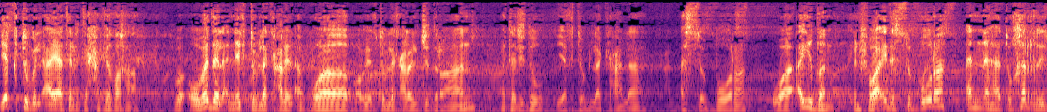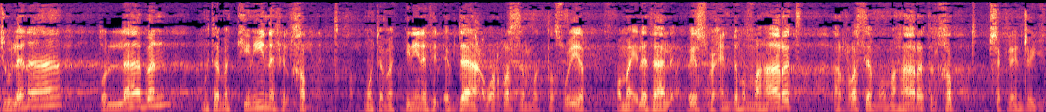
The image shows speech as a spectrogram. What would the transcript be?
يكتب الآيات التي حفظها. وبدل أن يكتب لك على الأبواب أو يكتب لك على الجدران فتجده يكتب لك على السبورة. وأيضا من فوائد السبورة أنها تخرج لنا طلابا متمكنين في الخط متمكنين في الإبداع والرسم والتصوير وما إلى ذلك فيصبح عندهم مهارة الرسم ومهارة الخط بشكل جيد.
